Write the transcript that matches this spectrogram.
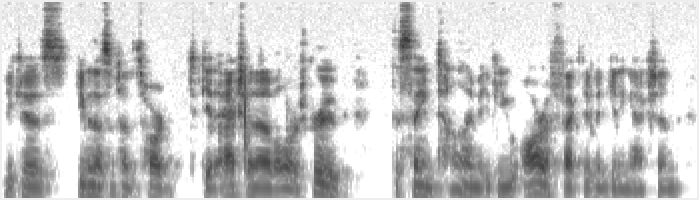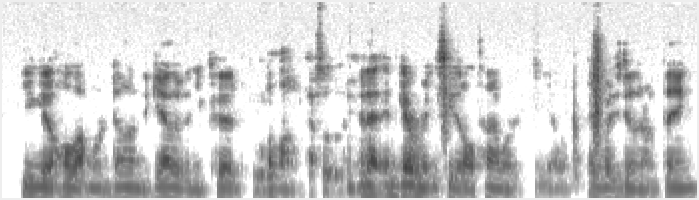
because even though sometimes it's hard to get action out of a large group, at the same time, if you are effective in getting action, you can get a whole lot more done together than you could mm-hmm. alone. Absolutely. Mm-hmm. And that, in government, you see that all the time where, you know, everybody's doing their own thing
